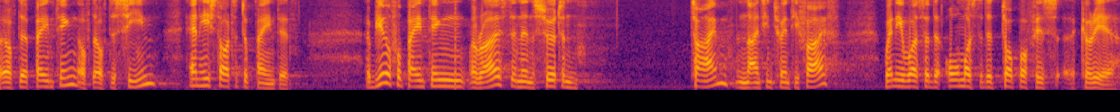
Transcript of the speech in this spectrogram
of the painting, of the, of the scene, and he started to paint it. A beautiful painting arose and in a certain time, in 1925, when he was at the, almost at the top of his uh, career.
